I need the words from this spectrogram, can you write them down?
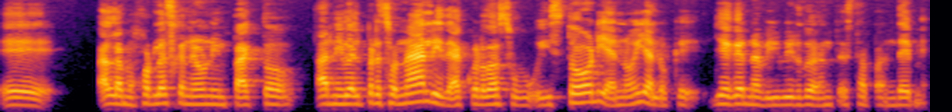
eh, a lo mejor les genera un impacto a nivel personal y de acuerdo a su historia, ¿no? Y a lo que lleguen a vivir durante esta pandemia.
